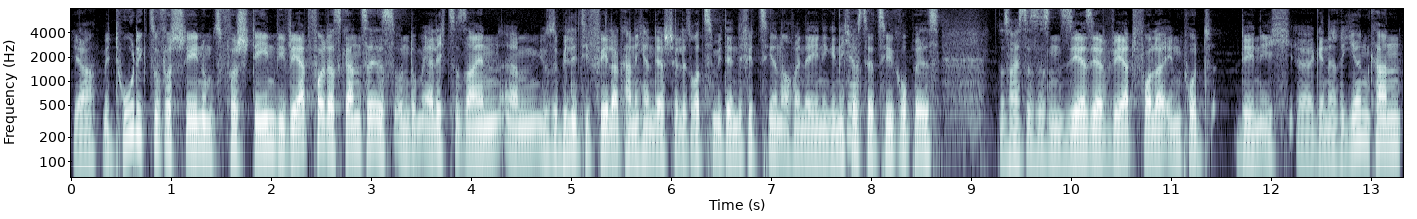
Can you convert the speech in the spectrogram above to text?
ja, Methodik zu verstehen, um zu verstehen, wie wertvoll das Ganze ist und um ehrlich zu sein, ähm, Usability-Fehler kann ich an der Stelle trotzdem identifizieren, auch wenn derjenige nicht ja. aus der Zielgruppe ist. Das heißt, es ist ein sehr, sehr wertvoller Input, den ich äh, generieren kann.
